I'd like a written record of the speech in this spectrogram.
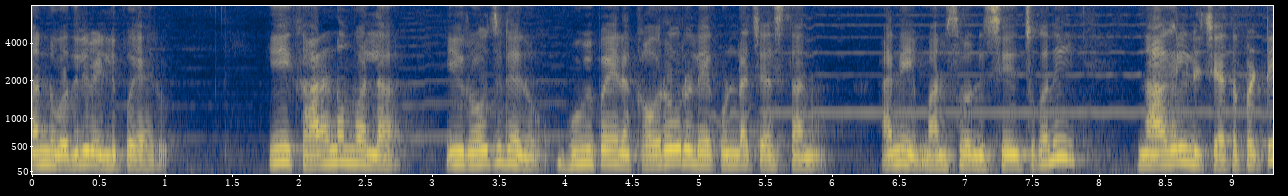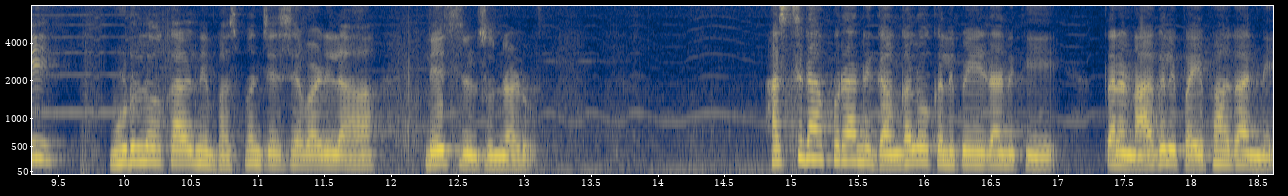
నన్ను వదిలి వెళ్ళిపోయారు. ఈ కారణం వల్ల ఈరోజు నేను భూమిపైన కౌరవులు లేకుండా చేస్తాను అని మనసులో నిశ్చయించుకొని నాగలిని చేతపట్టి మూడు లోకాలని భస్మం చేసేవాడిలా లేచి నిల్చున్నాడు. హస్తినాపురాన్ని గంగలో కలిపేయడానికి తన నాగలి పైభాగాన్ని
